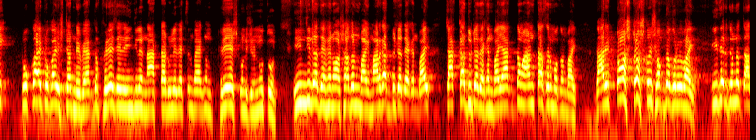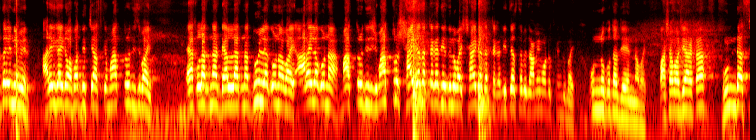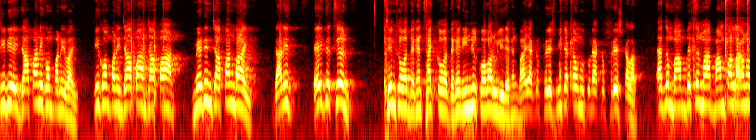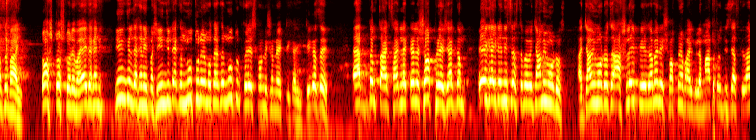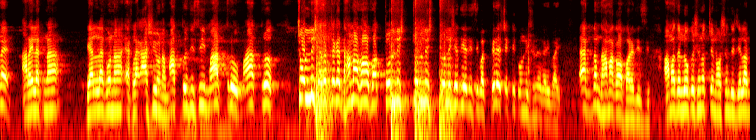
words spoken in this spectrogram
টোকায় টোকায় স্টার্ট নেবে, একদম ফ্রেশ এই ইঞ্জিনের নাটটা ডুলে দেখছেন ভাই, একদম ফ্রেশ কন্ডিশনে নতুন। ইঞ্জিনটা দেখেন, অসাধারণ ভাই, মার্গার দুইটা দেখেন ভাই, চাক্কা দুইটা দেখেন ভাই, একদম আনটাসের মতন ভাই। গাড়ি টস টস করে শব্দ করবে ভাই। ঈদের জন্য তাড়াতাড়ি নেবেন। আর এই গাড়িটা অফার দিচ্ছে আজকে মাত্র দিছি ভাই। এক লাখ না, দেড় লাখ না, দুই লাখও না ভাই, আড়াই লাখও না, মাত্র দিয়েছি মাত্র ষাট হাজার টাকা দিয়ে দিল ভাই, ষাট হাজার টাকা। নিতে আসতে হবে জামি মোটরস কিন্তু ভাই, অন্য কোথাও যেন না ভাই। পাশাপাশি আর একটা হুন্ডা সিডি এই জাপানি কোম্পানির ভাই। কি company Japan Japan made in Japan ভাই। গাড়ি, এই দেখছেন চেন কভার দেখেন সাইড কভার দেখেন ইঞ্জিল কভার উইলি দেখেন। ভাই, একদম ফ্রেশ মিটারটাও নতুন, একদম ফ্রেশ কালার একদম বাম, দেখছেন মা বাম্পার লাগানো আছে ভাই। টস টস করে ভাই। এই দেখেন ইঞ্জিল দেখেন এই পাশে। ইঞ্জিলটা একদম নতুনের মতো, একদম নতুন ফ্রেশ কন্ডিশনের একটি গাড়ি, ঠিক আছে? একদম সাইড সাইড লাইট টাইলে সব ফ্রেশ একদম এই গাড়িটা নিচে আসতে পারবে জামি মোটরস আর জামি মোটরসে আসলেই পেয়ে যাবেন এই স্বপ্নের বাইকগুলো। মাত্র দিচ্ছে আজকে, জানেন? আড়াই লাখ না, দেড় লাখও না, এক লাখ আশিও না। মাত্র দিছি, মাত্র মাত্র চল্লিশ হাজার টাকা ধামাকা অফার চল্লিশ চল্লিশ, চল্লিশে দিয়ে দিছি ভাই ফ্রেশ একটি কন্ডিশনের গাড়ি ভাই। একদম ধামাকা অফারে দিছি। আমাদের লোকেশন হচ্ছে নরসিংদী জেলার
